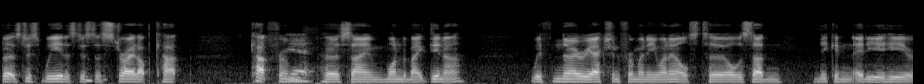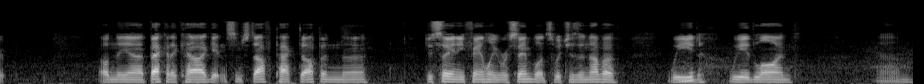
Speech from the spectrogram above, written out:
but it's just weird. It's just a straight up cut, cut from Yeah. her saying wanted to make dinner, with no reaction from anyone else. To all of a sudden, Nick and Eddie are here on the uh, back of the car getting some stuff packed up, and uh, do you see any family resemblance? Which is another weird, weird line. Um,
